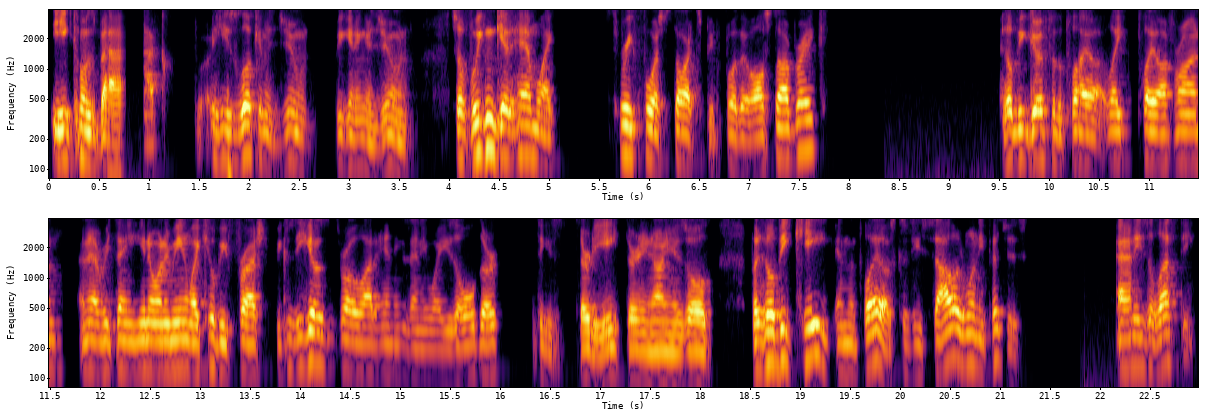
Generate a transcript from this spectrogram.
he comes back. He's looking at June, beginning of June. So if we can get him like three, four starts before the All Star break, he'll be good for the playoff, like playoff run and everything. You know what I mean? Like he'll be fresh because he doesn't throw a lot of innings anyway. He's older. I think he's 38, 39 years old, but he'll be key in the playoffs because he's solid when he pitches, and he's a lefty,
